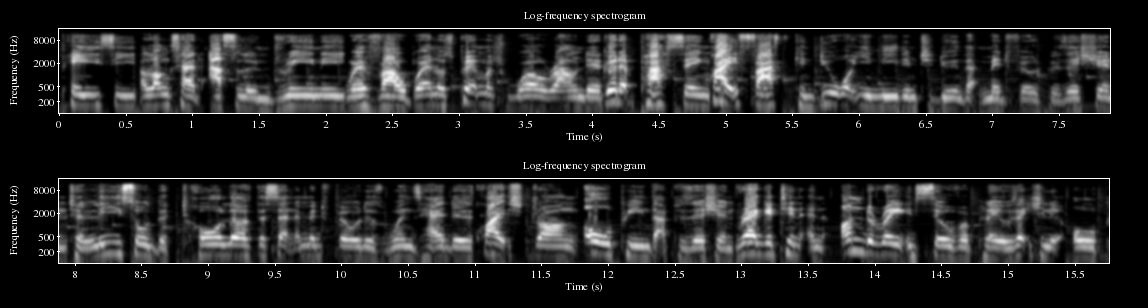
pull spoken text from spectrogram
Pacey alongside Asalandrini where Valbuena's pretty much well-rounded. Good at passing, quite fast, can do what you need him to do in that midfield position. Tolisso, the taller of the centre midfielders, wins headers, quite strong, OP in that position. Regattin, an underrated silver player, was actually OP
